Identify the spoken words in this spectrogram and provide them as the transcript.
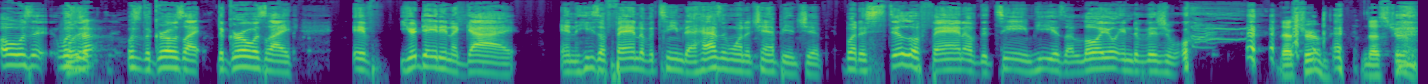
Oh, was it was, was it that? was the girl was like the girl was like if you're dating a guy and he's a fan of a team that hasn't won a championship but is still a fan of the team, he is a loyal individual. That's true. That's true.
